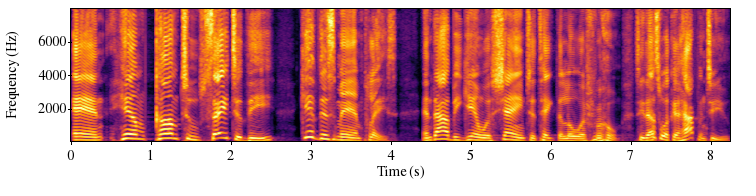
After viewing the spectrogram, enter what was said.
and him come to say to thee, Give this man place, and thou begin with shame to take the lowest room. See, that's what can happen to you.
